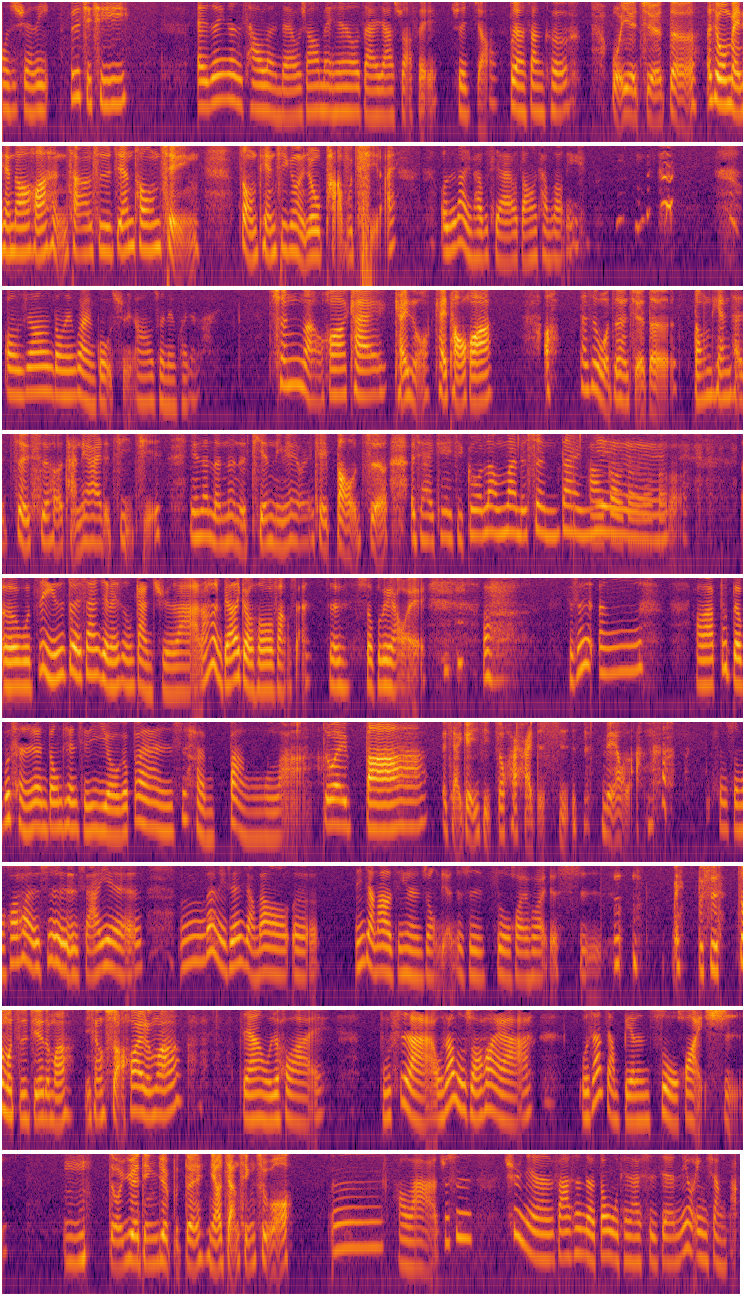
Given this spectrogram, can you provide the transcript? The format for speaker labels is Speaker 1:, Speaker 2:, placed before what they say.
Speaker 1: 我是雪莉，
Speaker 2: 我是琪琪。
Speaker 1: 哎，最近真的超冷的，我想要每天都在家耍废、睡觉，不想上课。
Speaker 2: 我也觉得，而且我每天都要花很长时间通勤，这种天气根本就爬不起来。
Speaker 1: 我知道你爬不起来，我早上看不到你。我 希望冬天快点过去，然后春天快点来。
Speaker 2: 春暖花开，开什么？开桃花。但是我真的觉得冬天才是最适合谈恋爱的季节，因为在冷冷的天里面有人可以抱着，而且还可以一起过浪漫的圣诞夜。
Speaker 1: 呃，我自己是对三姐没什么感觉啦，然后你不要再给我偷偷放闪，真受不了哎。啊，可是嗯，好啦，不得不承认，冬天其实有个伴是很棒啦，
Speaker 2: 对吧？而且还可以一起做坏坏的事，没有啦。
Speaker 1: 什么什么坏坏的事？傻眼。嗯，那你今天讲到呃，你讲到了今天的重点就是做坏坏的事。
Speaker 2: 嗯，哎，不是这么直接的吗？你想耍坏了吗？
Speaker 1: 怎样我就坏？不是啦，我是要怎么耍坏啦？我是要讲别人做坏事。
Speaker 2: 嗯，怎么越听越不对？你要讲清楚哦。
Speaker 1: 嗯，好啦，就是去年发生的东吴天灾事件，你有印象吧？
